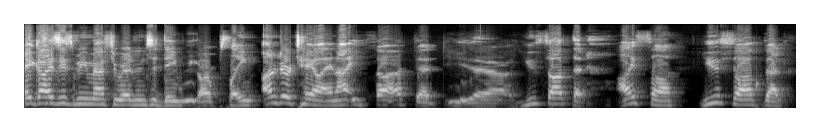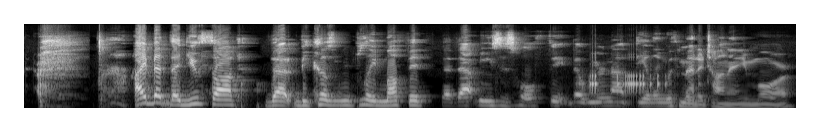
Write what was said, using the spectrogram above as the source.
Hey guys, it's me Matthew Red, and today we are playing Undertale. And I thought that, yeah, you thought that, I thought, you thought that, I bet that you thought that because we played Muffet, that that means this whole thing that we're not dealing with Mettaton anymore.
